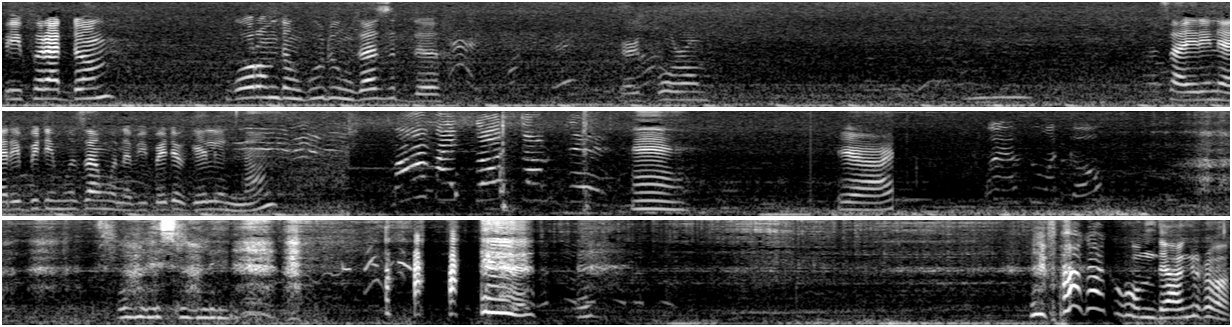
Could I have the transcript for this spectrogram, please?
बेफोर एकदम गरमजों गुदुं जाजोबदो बिराद गरम जायरिनाया ओरैबायदि मोजां मोनो बेबायदियाव गेलेनो ना Mom, I saw something. उम Yeah. Wait, I feel like go. Slowly, slowly. हमदों आं र'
